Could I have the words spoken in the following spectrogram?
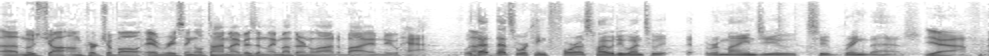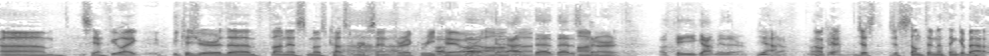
uh, Moosejaw on Kercheval every single time I visit my mother-in-law to buy a new hat. Well, that that's working for us. Why would we want to remind you to bring the hash? Yeah. Um, see, I feel like because you're the funnest, most customer centric ah, retailer oh, okay. on, uh, that, that is on earth. Okay, you got me there. Yeah. yeah. Okay. okay. Just just something to think about.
